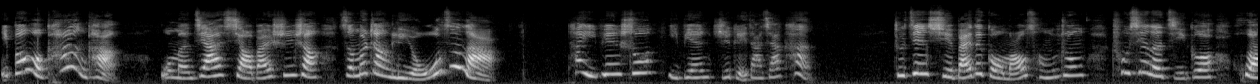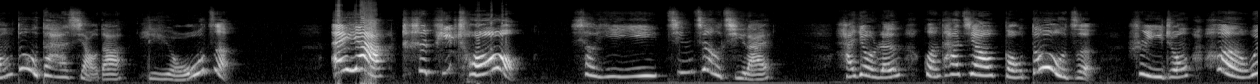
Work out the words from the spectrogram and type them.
你帮我看看，我们家小白身上怎么长瘤子了？他一边说，一边举给大家看。只见雪白的狗毛丛中出现了几个黄豆大小的瘤子。哎呀，这是蜱虫！小依依惊叫起来。还有人管它叫狗豆子，是一种很危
